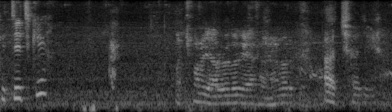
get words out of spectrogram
किस चीज़ की? पचपन हज़ार रुपये का गैस आया मेरे को अच्छा जी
